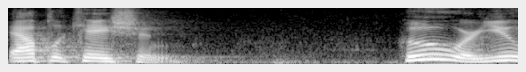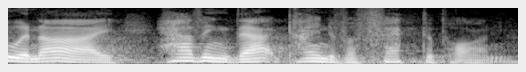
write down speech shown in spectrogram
Application Who are you and I having that kind of effect upon?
